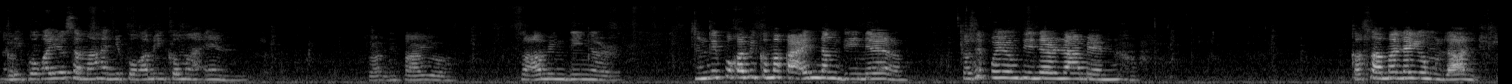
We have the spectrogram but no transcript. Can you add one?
Hindi po kayo, samahan niyo po kaming kumain Kain tayo. sa aming dinner. Hindi po kami kumakain ng dinner. Kasi po yung dinner namin, kasama na yung lunch.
